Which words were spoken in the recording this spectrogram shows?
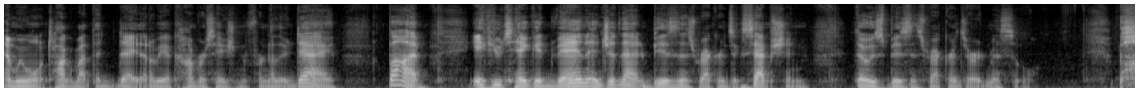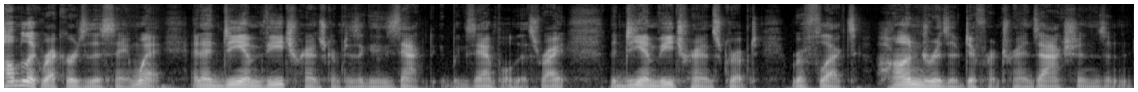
and we won't talk about that today. That'll be a conversation for another day. But if you take advantage of that business records exception, those business records are admissible. Public records are the same way. And a DMV transcript is an exact example of this, right? The DMV transcript reflects hundreds of different transactions and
